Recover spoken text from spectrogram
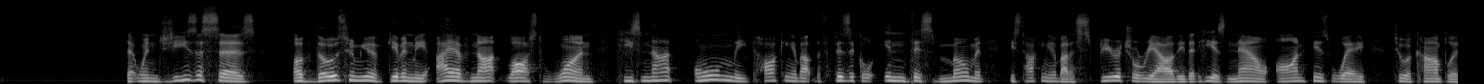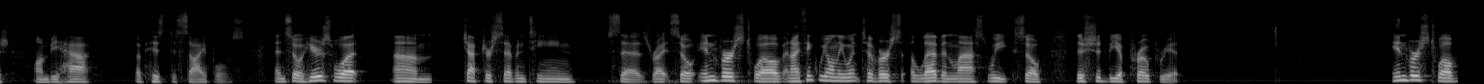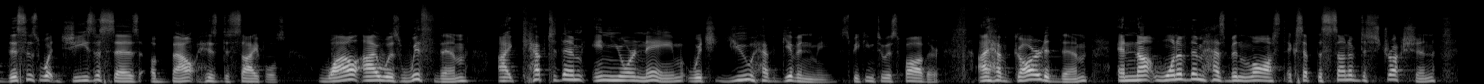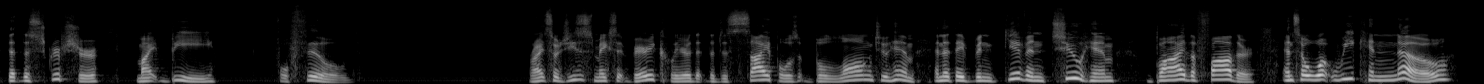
That when Jesus says, of those whom you have given me, I have not lost one. He's not only talking about the physical in this moment, he's talking about a spiritual reality that he is now on his way to accomplish on behalf of his disciples. And so here's what um, chapter 17 says, right? So in verse 12, and I think we only went to verse 11 last week, so this should be appropriate. In verse 12, this is what Jesus says about his disciples while I was with them, I kept them in your name, which you have given me, speaking to his father. I have guarded them, and not one of them has been lost except the son of destruction, that the scripture might be fulfilled. Right? So Jesus makes it very clear that the disciples belong to him and that they've been given to him by the Father. And so what we can know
